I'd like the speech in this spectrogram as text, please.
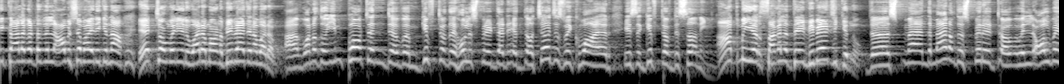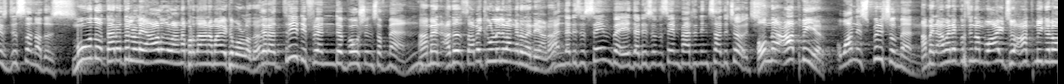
ഈ കാലഘട്ടത്തിൽ ആവശ്യമായിരിക്കുന്ന ഏറ്റവും വലിയൊരു വരമാണ് വിവേചന വരം. One of the important gift of the Holy Spirit that the churches require is a gift of discerning ആത്മീയർ സകലത്തെയും വിവേചിക്കുന്നു. The man the man of the spirit will always discern others മൂന്ന് തരത്തിലുള്ള ആളുകളാണ് വിഭാഗങ്ങളാണ് പ്രധാനമായിട്ടും ഉള്ളത് There are three different uh, portions of man, ആമേൻ അത് സഭയ്ക്കുള്ളിലും അങ്ങനെ തന്നെയാണ് and that is the same way, that is the same pattern inside the church. ഒന്ന് ആത്മീയർ One is spiritual man. അവൻ അവനെ കുറിച്ച് നാം വായിച്ചു ആത്മീകനോ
